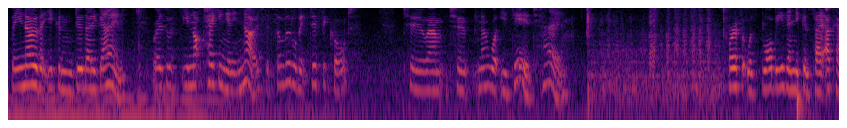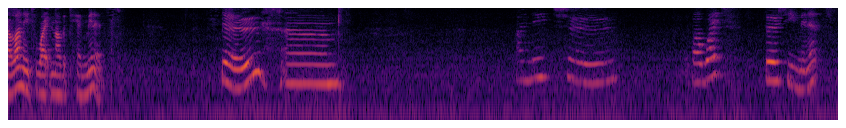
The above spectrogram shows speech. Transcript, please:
So you know that you can do that again. Whereas if you're not taking any notes, it's a little bit difficult to, um, to know what you did, hey? Or if it was blobby then you can say okay well I need to wait another 10 minutes. So um, I need to if I wait 30 minutes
